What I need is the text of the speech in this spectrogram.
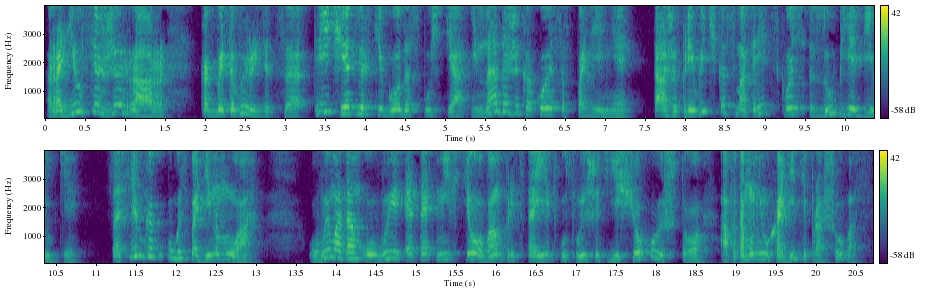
Родился Жерар, как бы это выразиться, три четверти года спустя, и надо же какое совпадение. Та же привычка смотреть сквозь зубья вилки. Совсем как у господина Муа. Увы, мадам, увы, это не все. Вам предстоит услышать еще кое-что, а потому не уходите, прошу вас.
